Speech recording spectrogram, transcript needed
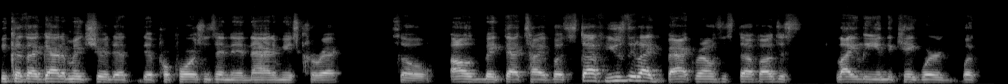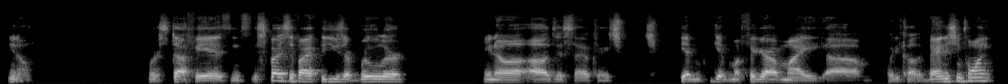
because I got to make sure that the proportions and the anatomy is correct. So I'll make that tight. But stuff usually like backgrounds and stuff, I'll just lightly indicate where what you know where stuff is, and especially if I have to use a ruler, you know, I'll just say okay, get get my figure out my um, what do you call it, vanishing point,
